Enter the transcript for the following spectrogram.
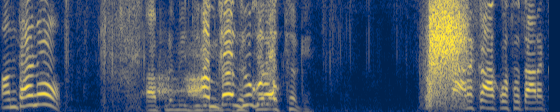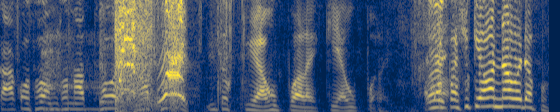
અમથાનો આપણે બી આમ છોકરો. છે તારે કાકો છો તારે કાકો છો અમથો ના થો ઈ તો કેવું પડે કેવું પડે કશું કેવા ના હોય ડફો.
